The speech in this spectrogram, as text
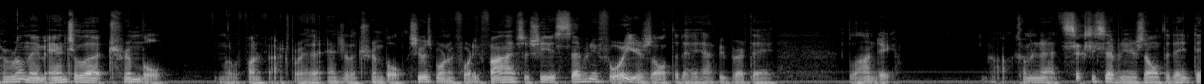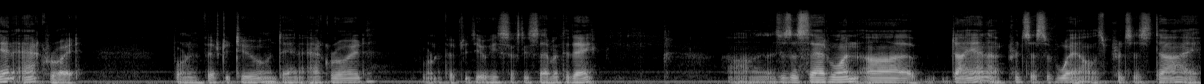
her real name Angela Trimble. A little fun fact for you Angela Trimble. She was born in 45, so she is 74 years old today. Happy birthday, Blondie. Uh, coming in at 67 years old today, Dan Aykroyd, born in 52. Dan Aykroyd, born in 52. He's 67 today. Uh, this is a sad one. Uh, Diana, Princess of Wales, Princess Di.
